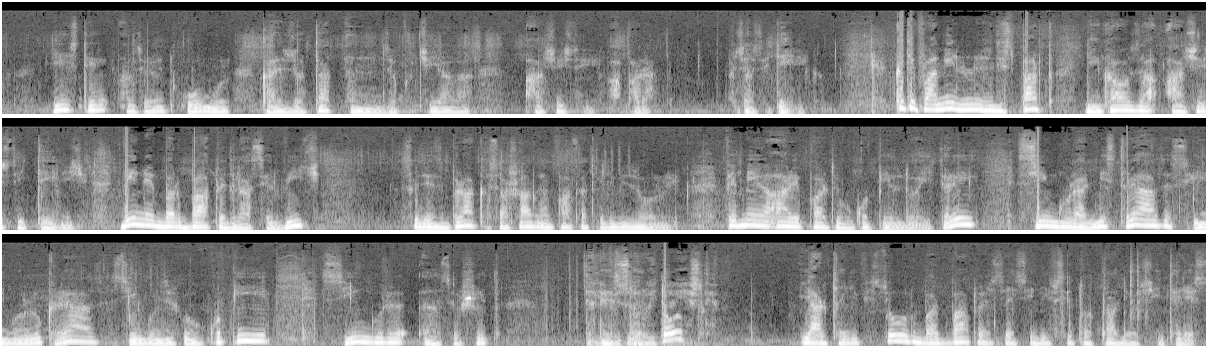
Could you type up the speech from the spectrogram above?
este, înțeleg, omul care a rezultat în zăpăcia la acestui aparat, această tehnică. Câte familii nu se dispart din cauza acestei tehnici. Vine bărbatul de la servici, se dezbracă, se așează în fața televizorului. Femeia are parte un copil, 2-3, singur administrează, singur lucrează, singur cu copii, singur în sfârșit televizorul tot, trăiește. Iar televizorul, bărbatul este lipsit total de orice interes.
